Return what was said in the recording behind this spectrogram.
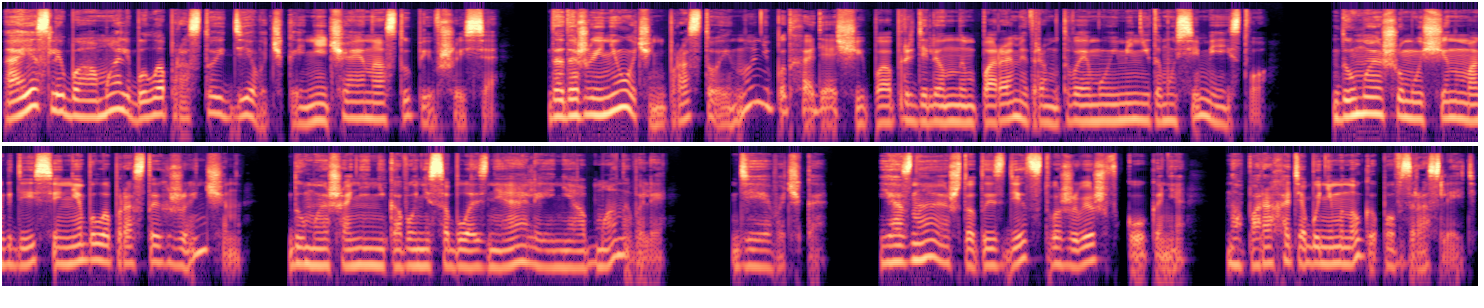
А если бы Амаль была простой девочкой, нечаянно оступившейся, да даже и не очень простой, но не подходящий по определенным параметрам твоему именитому семейству. Думаешь, у мужчин в Магдисе не было простых женщин? Думаешь, они никого не соблазняли и не обманывали? Девочка, я знаю, что ты с детства живешь в коконе, но пора хотя бы немного повзрослеть.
